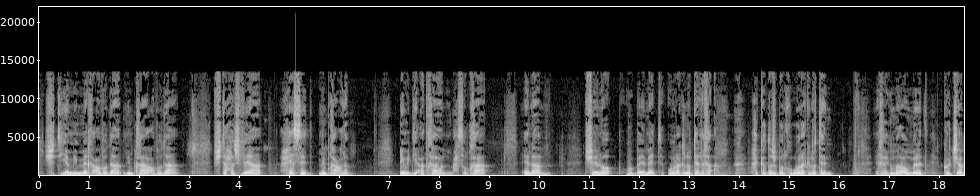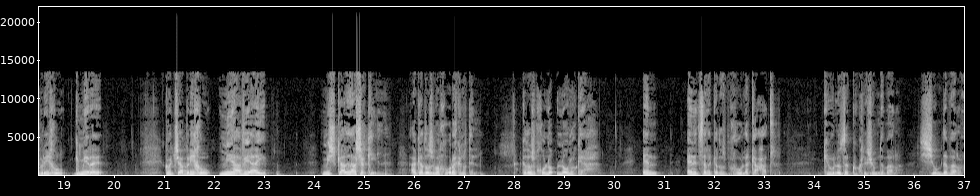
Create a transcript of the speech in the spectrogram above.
שתהיה ממך עבודה, ממך עבודה, שתחשביה חסד ממך עליו. עם ידיעתך, מחסורך אליו, שלא, הוא באמת, הוא רק נותן לך. הקדוש ברוך הוא רק נותן. איך הגמרא אומרת, קודשא בריחו, גמירה, קודשא בריחו, מי הביאי, משקל לה שקיל. הקדוש ברוך הוא רק נותן. הקדוש ברוך הוא לא, לא לוקח. אין, אין אצל הקדוש ברוך הוא לקחת, כי הוא לא זקוק לשום דבר. שום דבר.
